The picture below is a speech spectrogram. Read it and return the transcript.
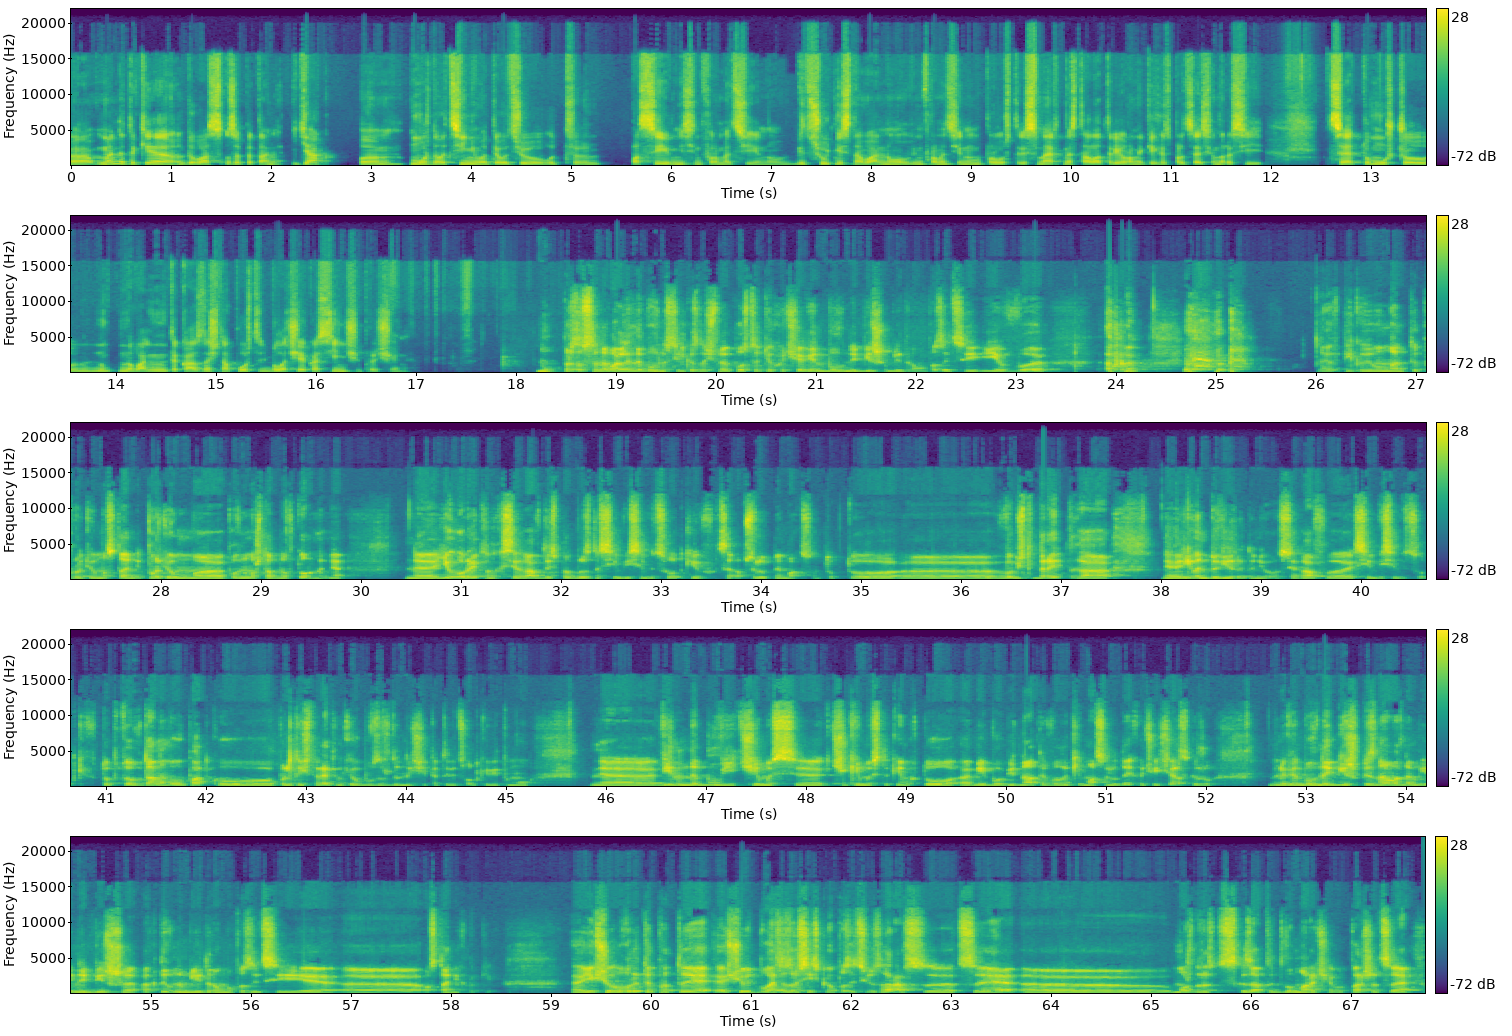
Е, в мене таке до вас запитання: як е, можна оцінювати оцю от. е, Пасивність інформаційну, відсутність Навального в інформаційному просторі, смерть не стала тригером якихось процесів на Росії. Це тому, що ну, Навальний не така значна постать була, чи якась інші причини? Ну, перш за все, Навальний не був настільки значною постаттю, хоча він був найбільшим лідером опозиції, і в, в пікові моменти протягом останніх протягом е, повномасштабного вторгнення е, його рейтинг сягав десь приблизно 7-8%. Це абсолютний максимум. Тобто, е, вибачте, рейтинг, а рівень довіри до нього сягав е, 7-8%. Тобто, в даному випадку політичний рейтинг його був завжди нижче 5%, і тому е, він не був чимось е, чи кимось таким, хто е, міг би об'єднати великі маси людей. Хоча ще раз скажу, він був найбільш пізнаваним і найбільш активним лідером опозиції е, останніх років. Е, Якщо говорити про те, е, що відбувається з російською опозицією зараз, е, це е, можна сказати двома речами. Перше, це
